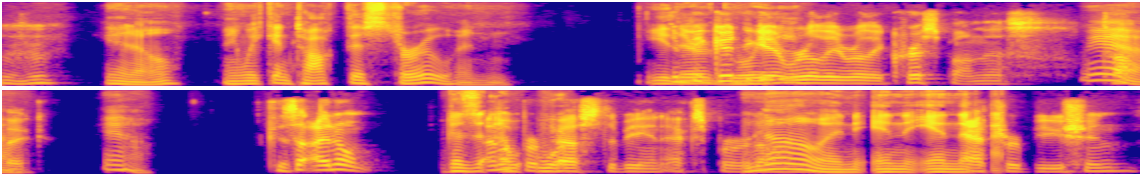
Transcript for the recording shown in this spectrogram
Mm-hmm. You know, and we can talk this through and either It'd be good to get really really crisp on this Yeah. topic yeah because I don't because I don't profess to be an expert No, on and and and attribution.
